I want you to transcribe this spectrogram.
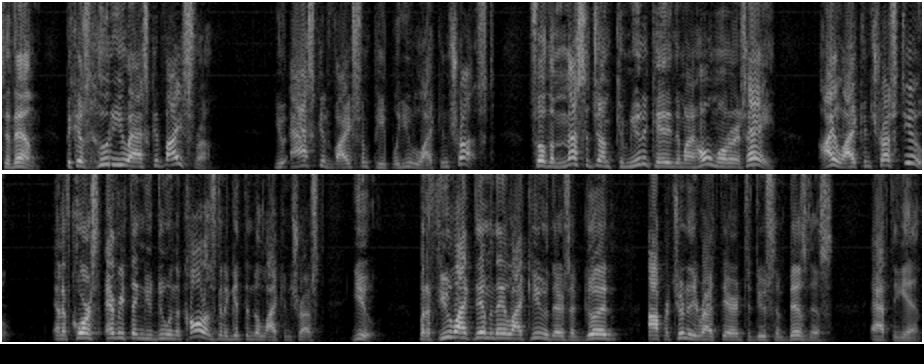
to them. Because who do you ask advice from? You ask advice from people you like and trust. So the message I'm communicating to my homeowner is hey, I like and trust you. And of course, everything you do in the call is going to get them to like and trust you. But if you like them and they like you, there's a good opportunity right there to do some business at the end.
